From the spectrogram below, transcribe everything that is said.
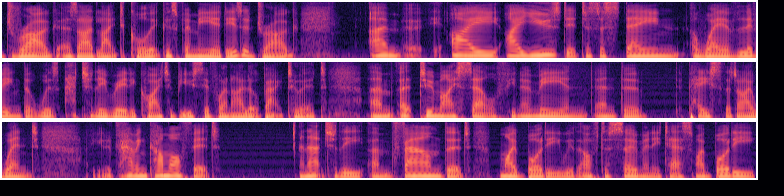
drug, as I'd like to call it, because for me it is a drug. Um, I I used it to sustain a way of living that was actually really quite abusive when I look back to it, um, uh, to myself. You know, me and and the pace that I went. You know, having come off it and actually um, found that my body with after so many tests my body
